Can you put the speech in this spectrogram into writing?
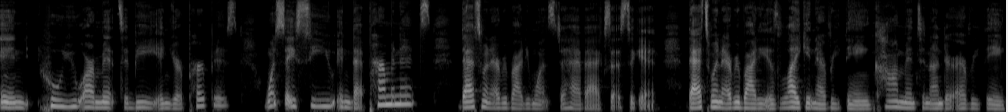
in who you are meant to be in your purpose, once they see you in that permanence, that's when everybody wants to have access again. That's when everybody is liking everything, commenting under everything.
